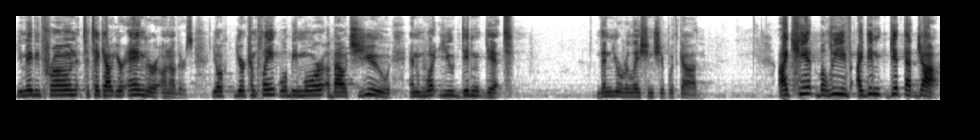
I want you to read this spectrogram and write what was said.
You may be prone to take out your anger on others. Your, your complaint will be more about you and what you didn't get than your relationship with God. I can't believe I didn't get that job.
